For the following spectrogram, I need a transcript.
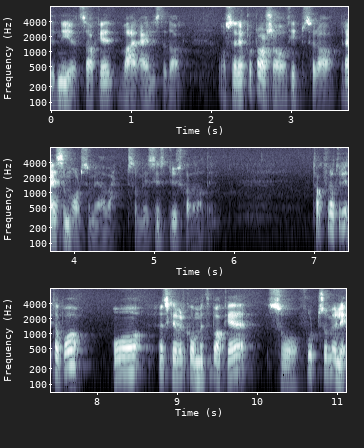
ut nyhetssaker hver eneste dag. Også reportasjer og tips fra reisemål som jeg har vært, som jeg syns du skal dra til. Takk for at du lytta på, og ønsker velkommen tilbake så fort som mulig.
